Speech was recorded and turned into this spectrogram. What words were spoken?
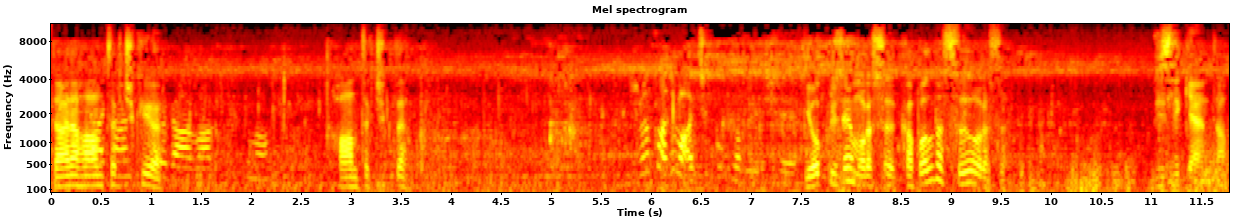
Bir tane Hunter çıkıyor. Galiba. Hunter çıktı. Şurası acaba açık mı kalıyor şey? Yok güzelim orası kapalı da sığ orası. Bizlik yani tam.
